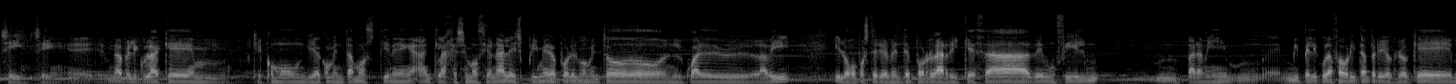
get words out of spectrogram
Sí, sí, eh, una película que mm, que como un día comentamos tiene anclajes emocionales, primero por el momento en el cual la vi y luego posteriormente por la riqueza de un film, mm, para mí mm, mi película favorita, pero yo creo que,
